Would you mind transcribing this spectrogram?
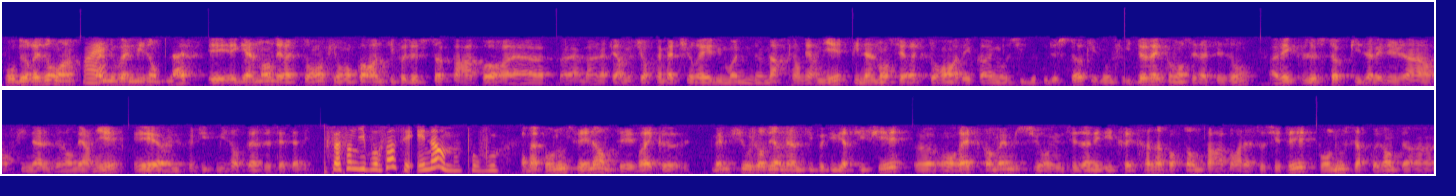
Pour deux raisons, hein. Pas de nouvelle mise en place et également des restaurants qui ont encore un petit peu de stock par rapport à la, la, fermeture prématurée du mois de mars l'an dernier, finalement ces restaurants avaient quand même aussi beaucoup de stock et donc ils devaient commencer la saison avec le stock qu'ils avaient déjà en finale de l'an dernier et euh, une petite mise en place de cette année. 70% c'est énorme pour vous ah bah Pour nous c'est énorme, c'est vrai que même si aujourd'hui on est un petit peu diversifié, euh, on reste quand même sur une saisonnalité très très importante par rapport à la société. Pour nous, ça représente un,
